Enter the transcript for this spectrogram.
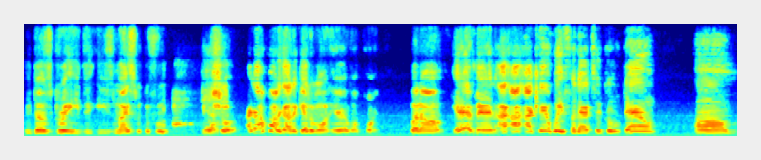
He does great. He, he's nice with the food Yeah. for sure. I, I probably got to get him on here at one point. But um, yeah, man, I, I I can't wait for that to go down. Um,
